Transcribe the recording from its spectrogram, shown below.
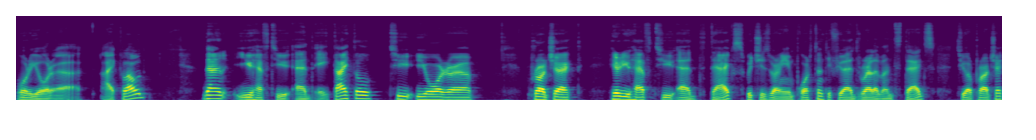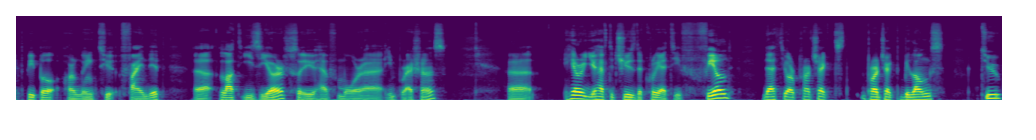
or your uh, iCloud. Then you have to add a title to your uh, project. Here you have to add tags which is very important. If you add relevant tags to your project people are going to find it uh, a lot easier so you have more uh, impressions. Uh, here you have to choose the creative field that your project project belongs to.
